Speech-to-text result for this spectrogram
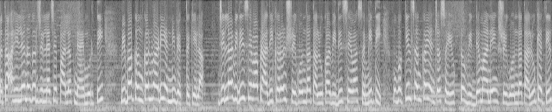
तथा अहिल्यानगर जिल्ह्याचे पालक न्यायमूर्ती विभा कंकणवाडी यांनी व्यक्त केला. जिल्हा विधी सेवा प्राधिकरण श्रीगोंदा तालुका विधी सेवा समिती व वकील संघ यांच्या संयुक्त विद्यमाने श्रीगोंदा तालुक्यातील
